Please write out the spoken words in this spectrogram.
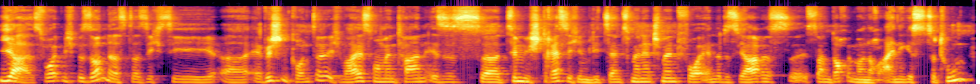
Ja, es freut mich besonders, dass ich Sie äh, erwischen konnte. Ich weiß, momentan ist es äh, ziemlich stressig im Lizenzmanagement. Vor Ende des Jahres äh, ist dann doch immer noch einiges zu tun.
